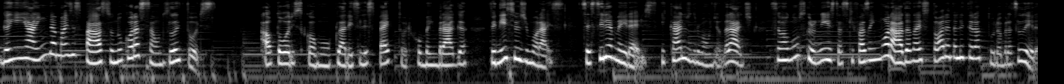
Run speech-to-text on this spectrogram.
ganhem ainda mais espaço no coração dos leitores. Autores como Clarice Lispector, Rubem Braga, Vinícius de Moraes, Cecília Meirelles e Carlos Drummond de Andrade são alguns cronistas que fazem morada na história da literatura brasileira.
